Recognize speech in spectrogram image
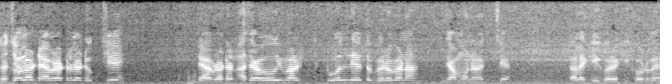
তো চলো ড্যাবরা টোলে ঢুকছি। ড্যাবরা টোল আচ্ছা ওই মাল টোল দিয়ে তো বেরোবে না, যা মনে হচ্ছে। তাহলে কি করে, কি করবে?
